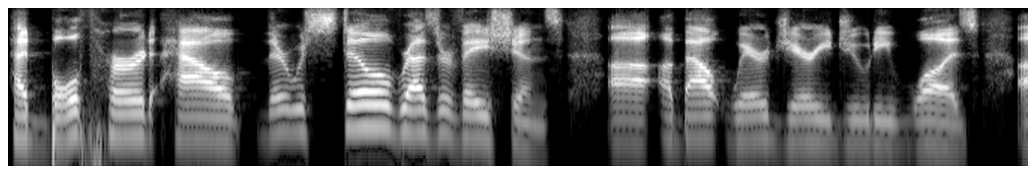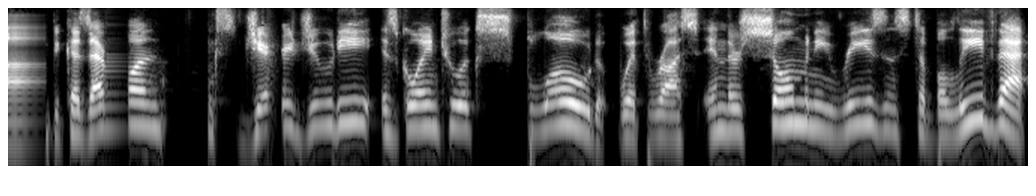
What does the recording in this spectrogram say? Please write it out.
had both heard how there was still reservations uh, about where Jerry Jeudy was uh, because everyone thinks Jerry Jeudy is going to explode with Russ, and there's so many reasons to believe that.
